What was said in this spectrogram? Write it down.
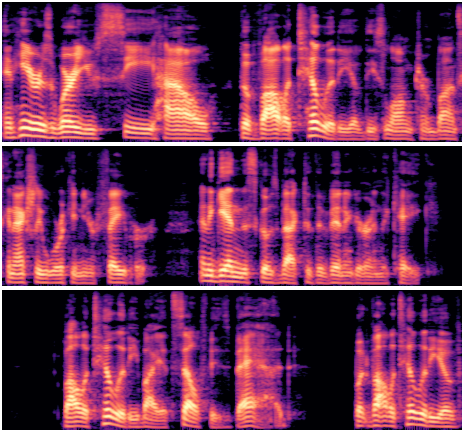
And here's where you see how the volatility of these long term bonds can actually work in your favor. And again, this goes back to the vinegar and the cake. Volatility by itself is bad, but volatility of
